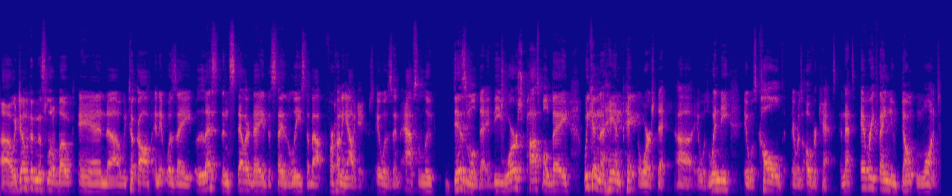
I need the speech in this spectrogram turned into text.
uh, we jumped in this little boat and uh, we took off, and it was a less than stellar day, to say the least, about for hunting alligators. It was an absolute dismal day, the worst possible day. We couldn't have handpicked the worst day. Uh, it was windy, it was cold, there was overcast, and that's everything you don't want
